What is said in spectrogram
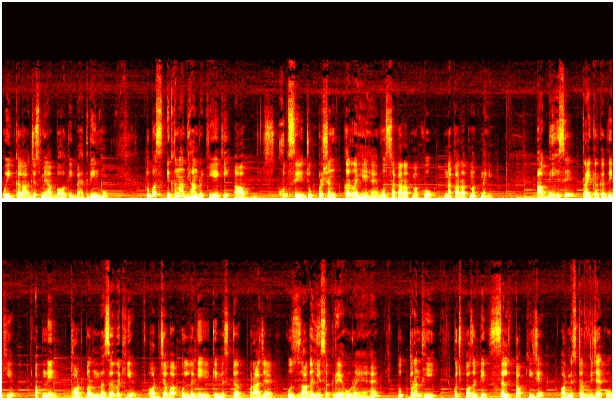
कोई कला जिसमें आप बहुत ही बेहतरीन हो तो बस इतना ध्यान रखिए कि आप खुद से जो प्रश्न कर रहे हैं वो सकारात्मक हो, नकारात्मक नहीं। आप भी इसे ट्राई कर कर देखिए, अपने थॉट पर नज़र रखिए और जब आपको लगे कि मिस्टर पराजय कुछ ज़्यादा ही सक्रिय हो रहे हैं तो तुरंत ही कुछ पॉजिटिव सेल्फ टॉक कीजिए और मिस्टर विजय को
